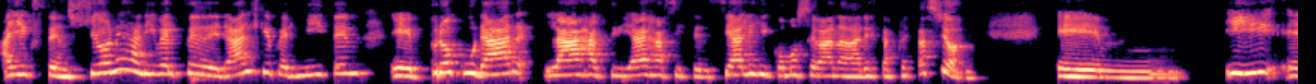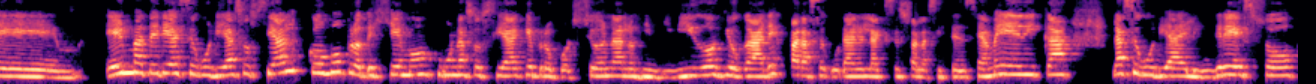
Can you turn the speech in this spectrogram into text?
hay extensiones a nivel federal que permiten eh, procurar las actividades asistenciales y cómo se van a dar estas prestaciones. Em, y eh, en materia de seguridad social, cómo protegemos una sociedad que proporciona a los individuos y hogares para asegurar el acceso a la asistencia médica, la seguridad del ingreso,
